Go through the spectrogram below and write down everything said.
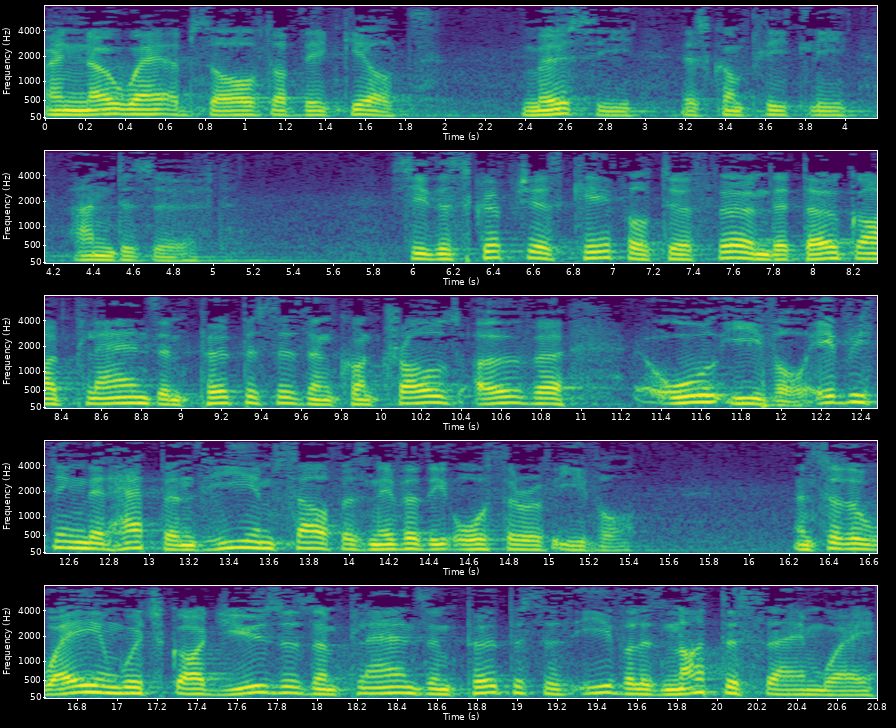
in no way absolved of their guilt. Mercy is completely undeserved. See, the scripture is careful to affirm that though God plans and purposes and controls over all evil, everything that happens, He Himself is never the author of evil. And so the way in which God uses and plans and purposes evil is not the same way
